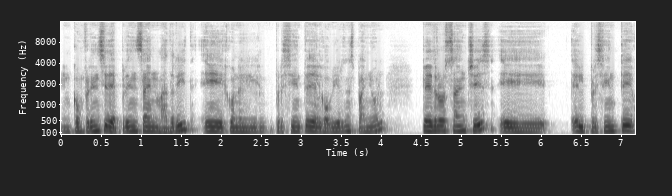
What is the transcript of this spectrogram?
En conferencia de prensa en Madrid eh, con el presidente del gobierno español, Pedro Sánchez, eh, el presidente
